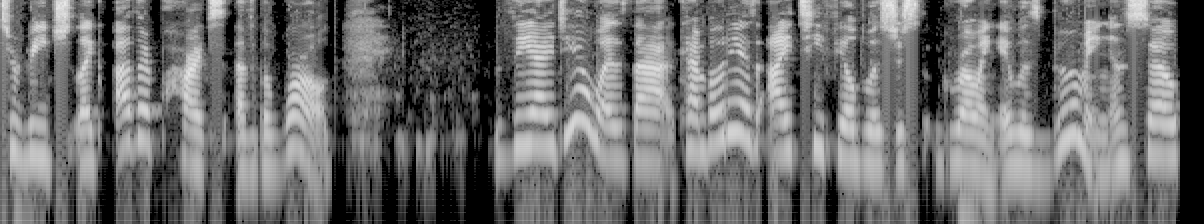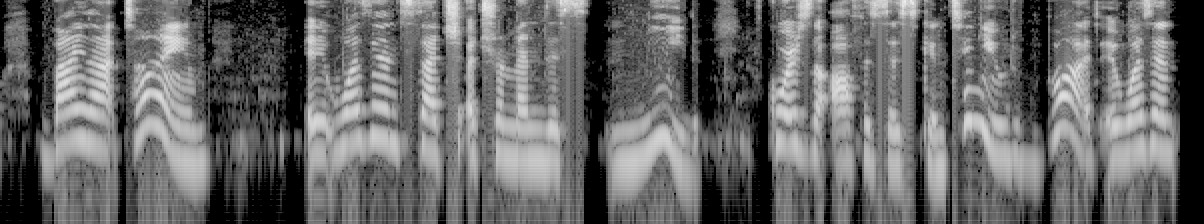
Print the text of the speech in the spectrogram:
to reach like other parts of the world. The idea was that Cambodia's IT field was just growing, it was booming. And so by that time, it wasn't such a tremendous need course, the offices continued, but it wasn't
